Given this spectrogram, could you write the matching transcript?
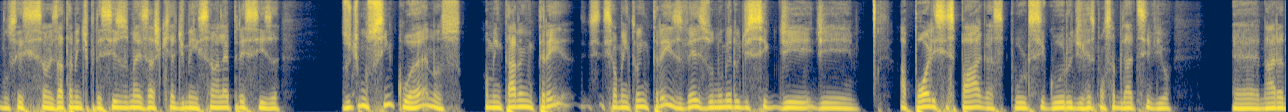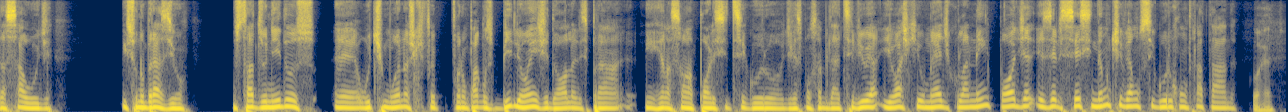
não sei se são exatamente precisos, mas acho que a dimensão ela é precisa. Nos últimos cinco anos, aumentaram em três, se aumentou em três vezes o número de, de, de apólices pagas por seguro de responsabilidade civil é, na área da saúde. Isso no Brasil. Nos Estados Unidos, é, o último ano, acho que foi, foram pagos bilhões de dólares pra, em relação à apólice de seguro de responsabilidade civil. E eu acho que o médico lá nem pode exercer se não tiver um seguro contratado. Correto.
